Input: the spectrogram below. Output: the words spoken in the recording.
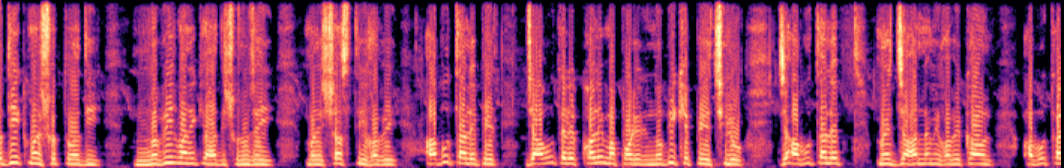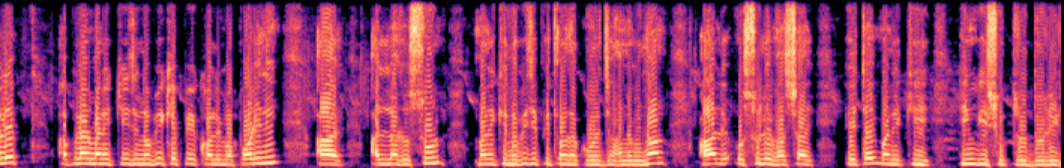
অধিক মানে সত্যবাদী নবীর মানে কি হাদিস অনুযায়ী মানে শাস্তি হবে, আবু তালেবের যে আবু তালেব কলেমা পরের নবীকে পেয়েছিল, যে আবু তালেব মানে জাহান্নামি হবে। কারণ আবু তালেব আপনার মানে কি যে নবীকে পেয়ে কলেমা পড়েনি? আর আল্লাহ রসুল মানে কি নবীজি পিতামাতা কোনো জাহানবী নন? আলে রসুলের ভাষায় এটাই মানে কি ইঙ্গি সূত্র, দলিল।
